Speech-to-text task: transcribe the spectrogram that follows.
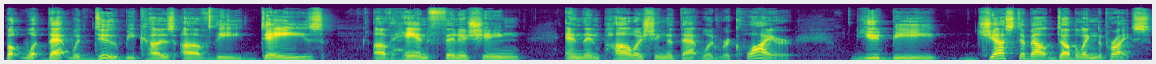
But what that would do, because of the days of hand finishing and then polishing that that would require, you'd be just about doubling the price.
